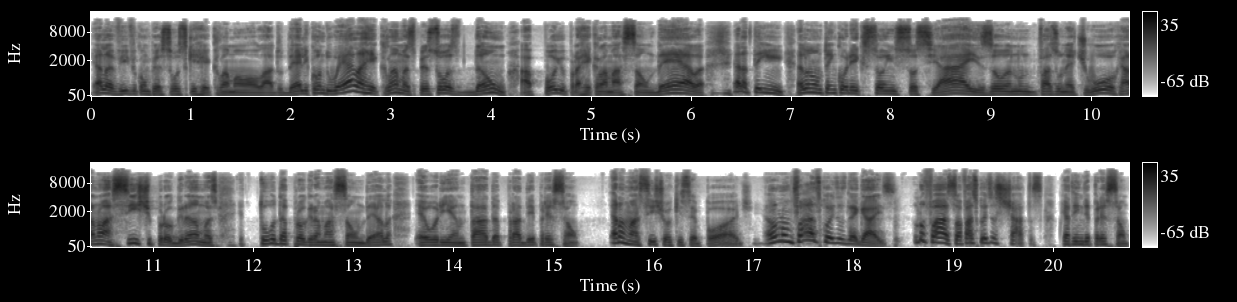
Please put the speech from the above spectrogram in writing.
ela vive com pessoas que reclamam ao lado dela e quando ela reclama, as pessoas dão apoio para a reclamação dela. Ela tem, ela não tem conexões sociais ou não faz um network, ela não assiste programas. Toda a programação dela é orientada para a depressão. Ela não assiste o Aqui Você Pode. Ela não faz coisas legais. Ela não faz, só faz coisas chatas, porque ela tem depressão.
